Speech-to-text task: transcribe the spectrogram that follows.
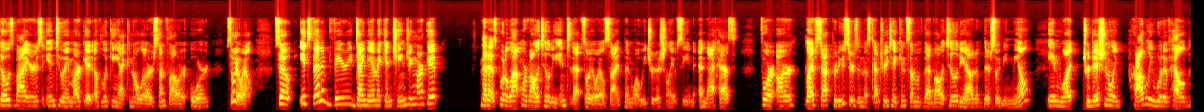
those buyers into a market of looking at canola or sunflower or soy oil. So it's been a very dynamic and changing market that has put a lot more volatility into that soy oil side than what we traditionally have seen. And that has, for our livestock producers in this country, taking some of that volatility out of their soybean meal in what traditionally probably would have held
